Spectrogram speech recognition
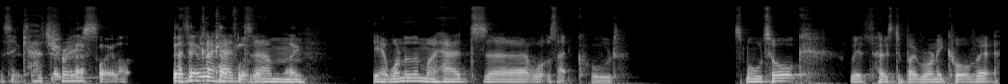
Is it Made me laugh catchphrase? quite a lot. I think there I a couple had, um, like- yeah, one of them I had, uh, what was that called? Small Talk with hosted by Ronnie Corbett.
